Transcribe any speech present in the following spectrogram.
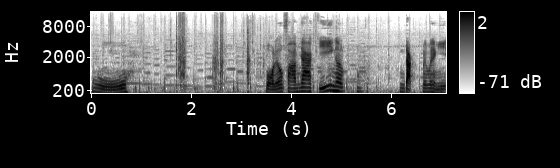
โอ้โห บอกแล้วฟาร์มยากจริงครับ ดักเป็นมาอย่างนี้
